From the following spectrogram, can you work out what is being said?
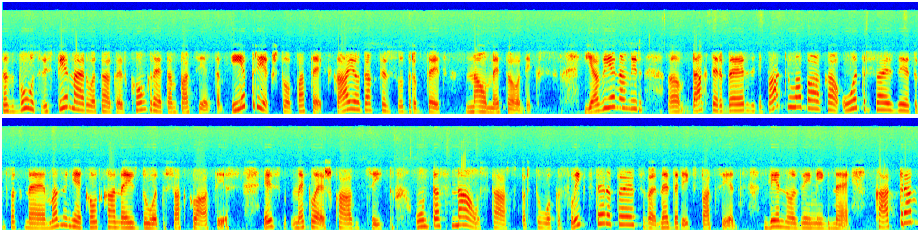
kas būs vispiemērotākais konkrētam pacientam. Iepriekš to pateikt, kā jau dr. Sudraba teica, nav metodikas. Ja vienam ir uh, doktora bērziņa pati labākā, otrs aiziet un saka, nē, man viņai kaut kā neizdodas atklāties. Es meklēšu kādu citu. Un tas nav stāsts par to, ka slikts terapeits vai nederīgs pacients. Viennozīmīgi nē. Katram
